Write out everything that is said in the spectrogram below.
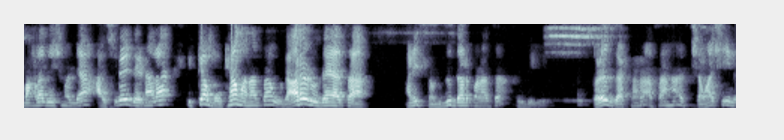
बांगलादेशमधल्या आश्रय देणारा इतक्या मोठ्या मनाचा उदार हृदयाचा आणि समजूतदारपणाचा कळस गाठणारा असा हा क्षमाशील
